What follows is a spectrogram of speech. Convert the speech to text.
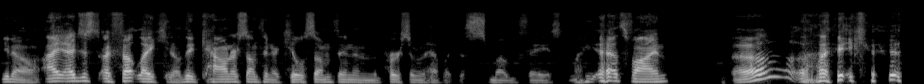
you know, I I just I felt like you know they'd counter something or kill something, and the person would have like this smug face. I'm like, yeah, that's fine. Oh, like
